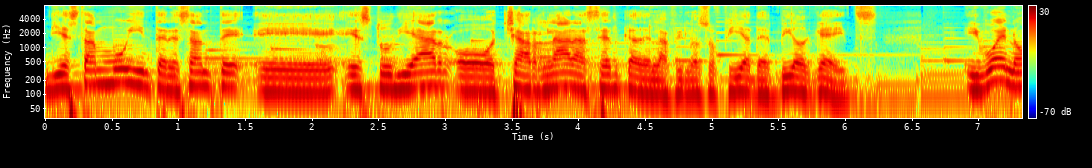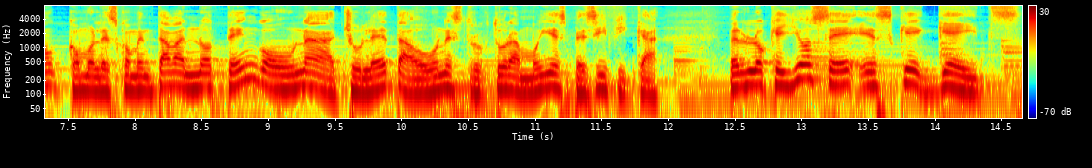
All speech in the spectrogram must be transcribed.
y está muy interesante eh, estudiar o charlar acerca de la filosofía de Bill Gates. Y bueno, como les comentaba, no tengo una chuleta o una estructura muy específica, pero lo que yo sé es que Gates,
